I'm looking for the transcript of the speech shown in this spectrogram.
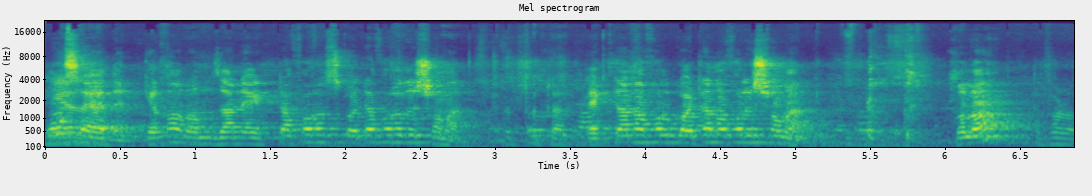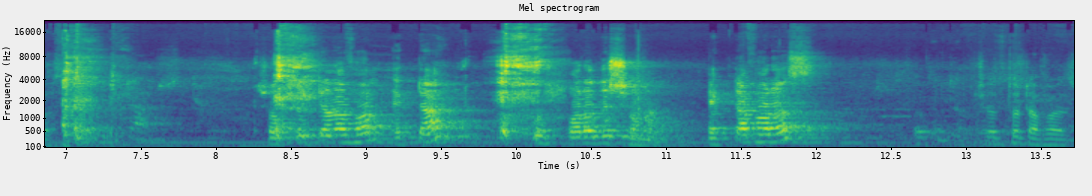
দেন। কেন? রমজানে একটা ফরজ কয়টা ফরজের সমান? একটা নফল কয়টা নফলের সমান? বলো। সত্তরটা নফল একটা ফরজের সমান। একটা ফরজ? চোদ্দটা ফরজ।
